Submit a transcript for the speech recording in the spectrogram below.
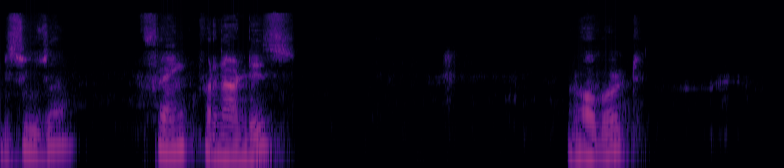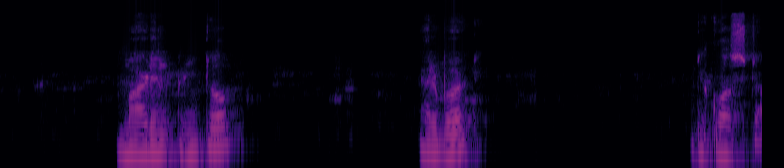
डिसूजा, फ्रैंक फर्नांडिस, रॉबर्ट मार्टिन पिंटो, एल्बर्ट डिकोस्टा।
